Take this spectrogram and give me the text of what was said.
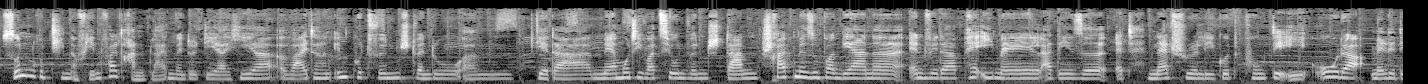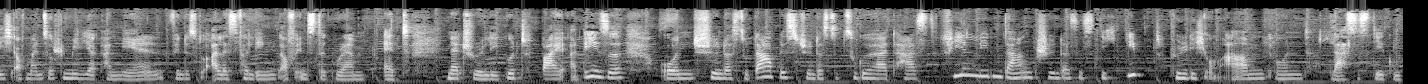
gesunden Routinen auf jeden Fall dranbleiben, wenn du dir hier weiteren Input wünschst, wenn du ähm, dir da mehr Motivation wünschst, dann schreib mir super gerne entweder per E-Mail adese at naturallygood.de oder melde dich auf meinen Social Media Kanälen. Findest du alles verlinkt auf Instagram at naturallygood by Adese. Und schön, dass du da bist, schön, dass du zugehört hast. Vielen lieben Dank, schön, dass es dich gibt. Fühl dich umarmt und lass es dir gut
